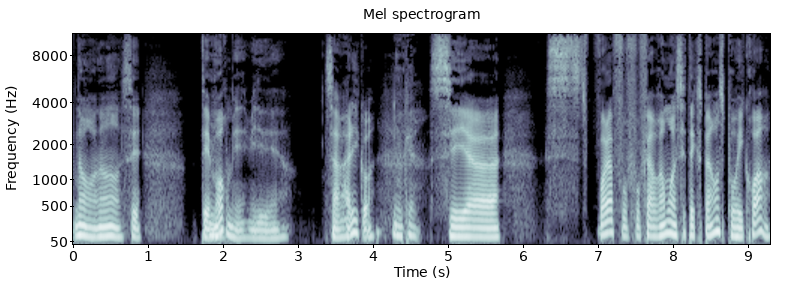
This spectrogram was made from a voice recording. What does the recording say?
non non non c'est t'es Mm. mort mais mais ça va aller quoi Ok. c'est euh, voilà faut faut faire vraiment cette expérience pour y croire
